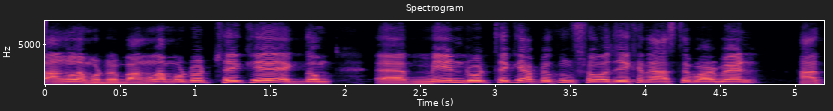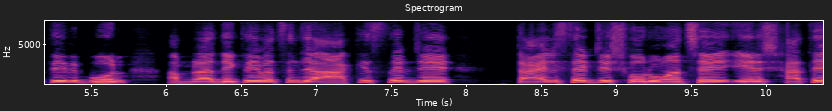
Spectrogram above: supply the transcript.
বাংলা মোটর। বাংলা মোটর থেকে একদম মেন রোড থেকে আপনারা খুব সহজে এখানে আসতে পারবেন, হাতিরপুল। আপনারা দেখতেই পাচ্ছেন যে আকিসের যে টাইলসের যে শোরুম আছে, এর সাথে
